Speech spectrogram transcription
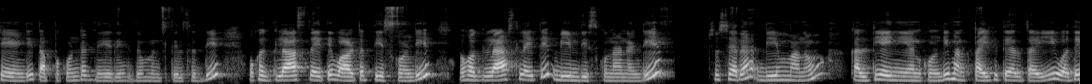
చేయండి. తప్పకుండా ఇది మనకి తెలుసుద్ది. ఒక గ్లాస్లో అయితే వాటర్ తీసుకోండి. ఒక గ్లాస్లో అయితే బియ్యం తీసుకున్నానండి. చూసారా? దీన్ని మనం కల్తీ అయినాయి అనుకోండి మనకు పైకి తేలుతాయి. అదే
